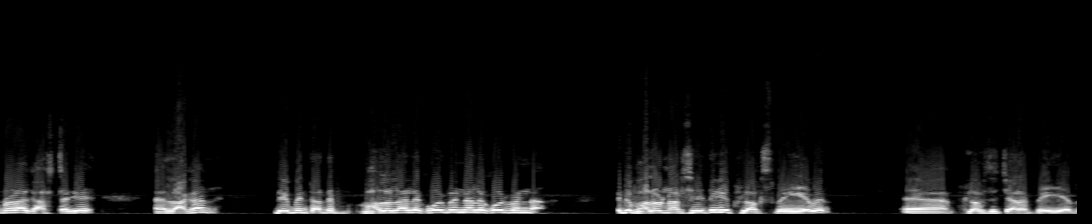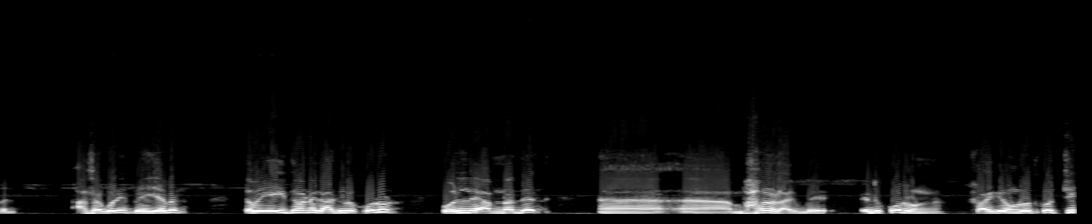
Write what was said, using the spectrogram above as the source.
আপনারা গাছটাকে লাগান। দেখবেন তাতে ভালো লাগলে করবেন, নাহলে করবেন না। একটু ভালো নার্সারি থেকে ফ্লক্স পেয়ে যাবেন ফ্লক্সের চারা পেয়ে যাবেন। আশা করি পেয়ে যাবেন। তবে এই ধরনের গাছগুলো করুন করলে আপনাদের ভালো লাগবে। একটু করুন। সবাইকে অনুরোধ করছি,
